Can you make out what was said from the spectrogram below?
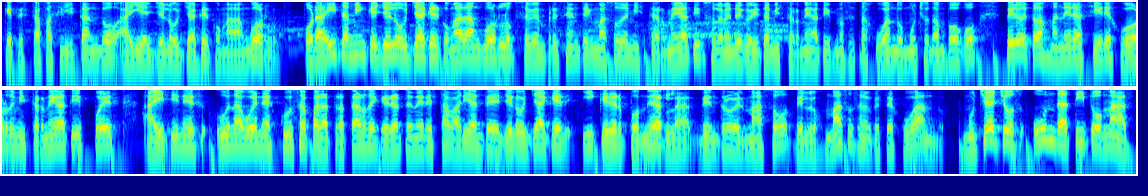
que te está facilitando ahí el Yellow Jacket con Adam Warlock. Por ahí también que Yellow Jacket con Adam Warlock se ven presente en mazo de Mr. Negative, solamente que ahorita Mr. Negative no se está jugando mucho tampoco, pero de todas maneras si eres jugador de Mr. Negative pues ahí tienes una buena excusa para tratar de querer tener esta variante de Yellow Jacket y querer ponerla dentro del mazo de los mazos en los que estés jugando. Muchachos, un datito más,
